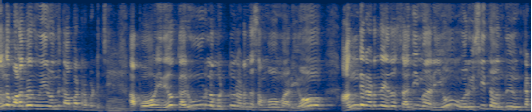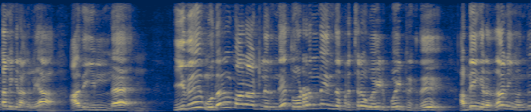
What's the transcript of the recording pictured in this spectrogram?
அங்க பல பேர் உயிர் வந்து காப்பாற்றப்பட்டுச்சு. அப்போ இதோ கரூர்ல மட்டும் நடந்த சம்பவம் மாதிரியும் அங்க நடந்த ஏதோ சதி மாதிரியும் ஒரு விஷயத்தை வந்து கட்டமைக்கிறாங்க இல்லையா? அது இல்லை. இது முதல் மாநாட்டில இருந்தே தொடர்ந்து இந்த பிரச்சனை போயிட்டு போயிட்டு இருக்குது அப்படிங்கிறது தான் நீங்க வந்து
